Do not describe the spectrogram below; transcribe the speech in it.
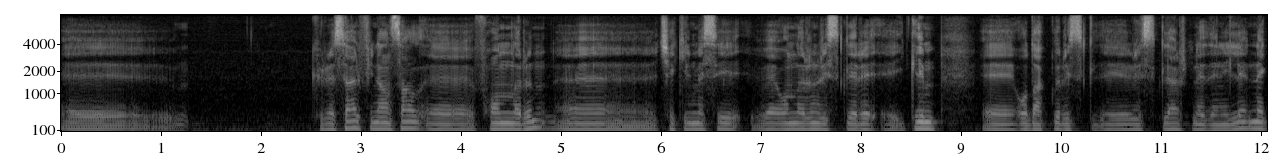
e, küresel finansal e, fonların e, çekilmesi ve onların riskleri e, iklim e, odaklı risk e, riskler nedeniyle ne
